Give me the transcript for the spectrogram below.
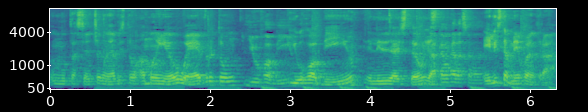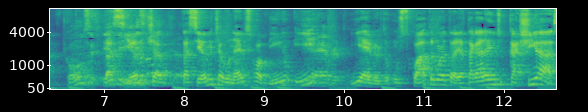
no, no Tassiano e Thiago Neves, então amanhã o Everton E o Robinho. e o Robinho, eles já estão já. Estão relacionados. Eles também vão entrar. Com certeza. Tassiano, eles Thiago. Tassiano, Thiago Neves, Robinho e, E Everton. e Everton. Os quatro vão entrar. Já tá garantido. Caxias,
